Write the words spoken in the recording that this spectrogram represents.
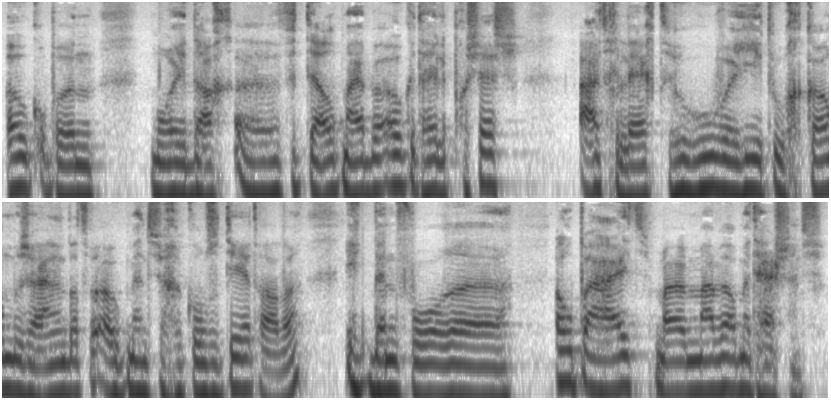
ook op een mooie dag uh, verteld. Maar hebben ook het hele proces uitgelegd hoe we hiertoe gekomen zijn. En dat we ook mensen geconsulteerd hadden. Ik ben voor uh, openheid, maar, maar wel met hersens.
